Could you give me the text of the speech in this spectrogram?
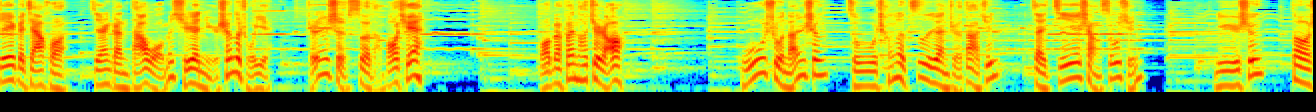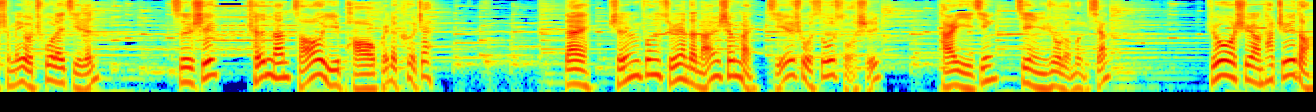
这个家伙竟然敢打我们学院女生的主意，真是色胆包天！我们分头去找。无数男生组成了志愿者大军，在街上搜寻。女生倒是没有出来几人。此时，陈楠早已跑回了客栈。待神风学院的男生们结束搜索时，他已经进入了梦乡。若是让他知道，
